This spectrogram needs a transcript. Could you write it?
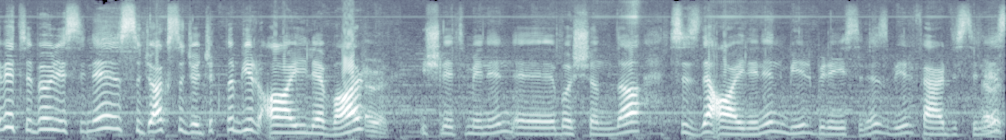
Evet böylesine sıcak sıcacık da bir aile var. Evet. İşletmenin e, başında siz de ailenin bir bireysiniz, bir ferdisiniz.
